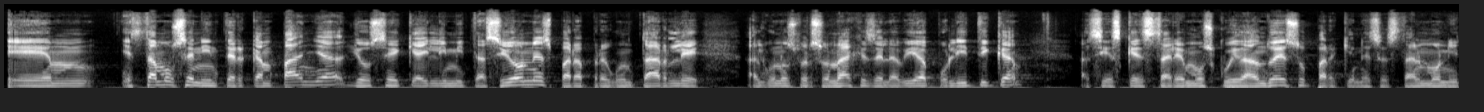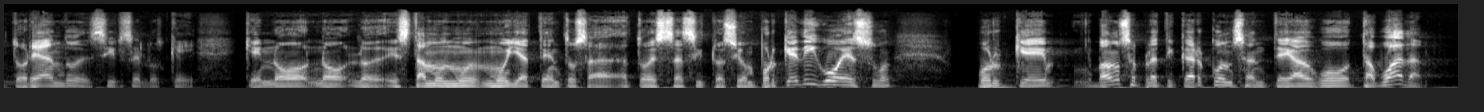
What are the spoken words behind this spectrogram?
Em, estamos en intercampaña, yo sé que hay limitaciones para preguntarle a algunos personajes de la vida política, Así es que estaremos cuidando eso para quienes están monitoreando, decírselos que, que no, no estamos muy, muy atentos a, toda esta situación. ¿Por qué digo eso? Porque vamos a platicar con Santiago Tabuada,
